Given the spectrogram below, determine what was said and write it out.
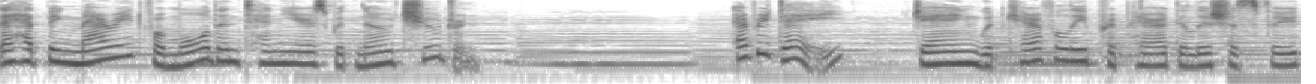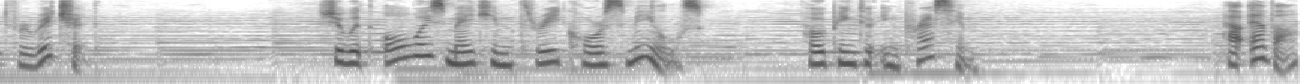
They had been married for more than 10 years with no children. Every day, Jane would carefully prepare delicious food for Richard. She would always make him three course meals, hoping to impress him. However,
